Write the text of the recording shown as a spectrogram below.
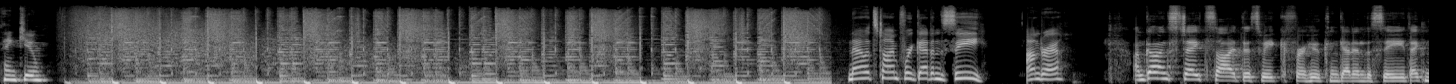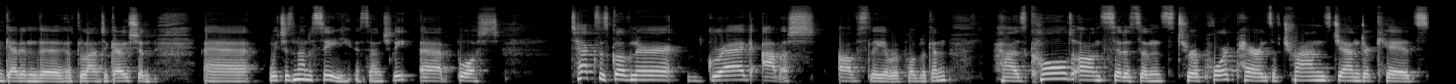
Thank you. Now it's time for Get in the Sea. Andrea. I'm going stateside this week for who can get in the sea. They can get in the Atlantic Ocean, uh, which is not a sea, essentially. Uh, but Texas Governor Greg Abbott, obviously a Republican, has called on citizens to report parents of transgender kids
